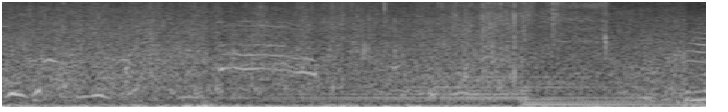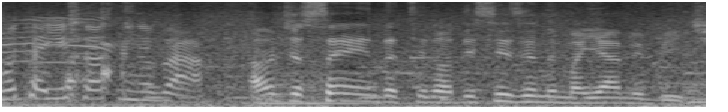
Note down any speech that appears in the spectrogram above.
What are you talking about? I'm just saying that you know this is in the Miami Beach.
